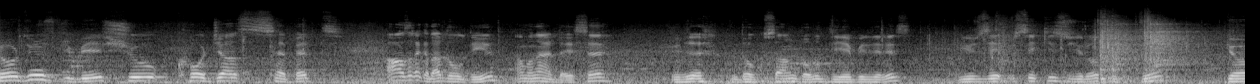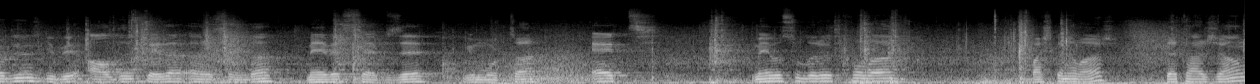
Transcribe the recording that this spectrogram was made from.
gördüğünüz gibi şu koca sepet ağzına kadar dolu değil ama neredeyse %90 dolu diyebiliriz. 178 euro tuttu. Gördüğünüz gibi aldığım şeyler arasında meyve, sebze, yumurta, et, meyve suları, kola, başka ne var? Deterjan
